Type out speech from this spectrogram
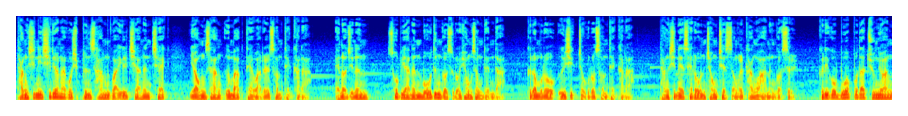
당신이 실현하고 싶은 삶과 일치하는 책, 영상, 음악, 대화를 선택하라. 에너지는 소비하는 모든 것으로 형성된다. 그러므로 의식적으로 선택하라. 당신의 새로운 정체성을 강화하는 것을. 그리고 무엇보다 중요한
